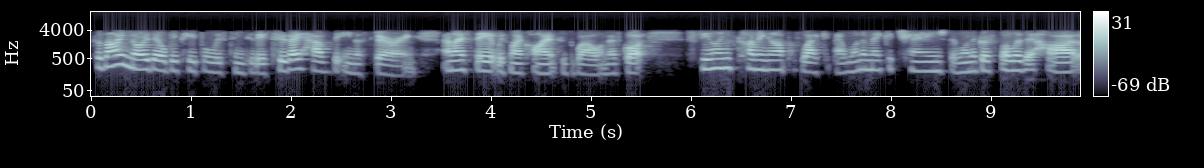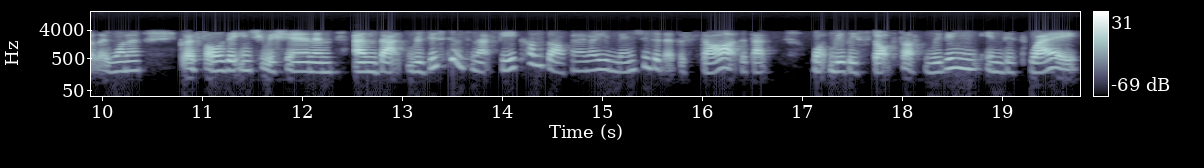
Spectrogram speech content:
because I know there'll be people listening to this who they have the inner stirring, and I see it with my clients as well, and they've got feelings coming up of like they want to make a change, they want to go follow their heart, or they want to go follow their intuition, and and that resistance and that fear comes up. And I know you mentioned it at the start that that's what really stops us living in this way.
